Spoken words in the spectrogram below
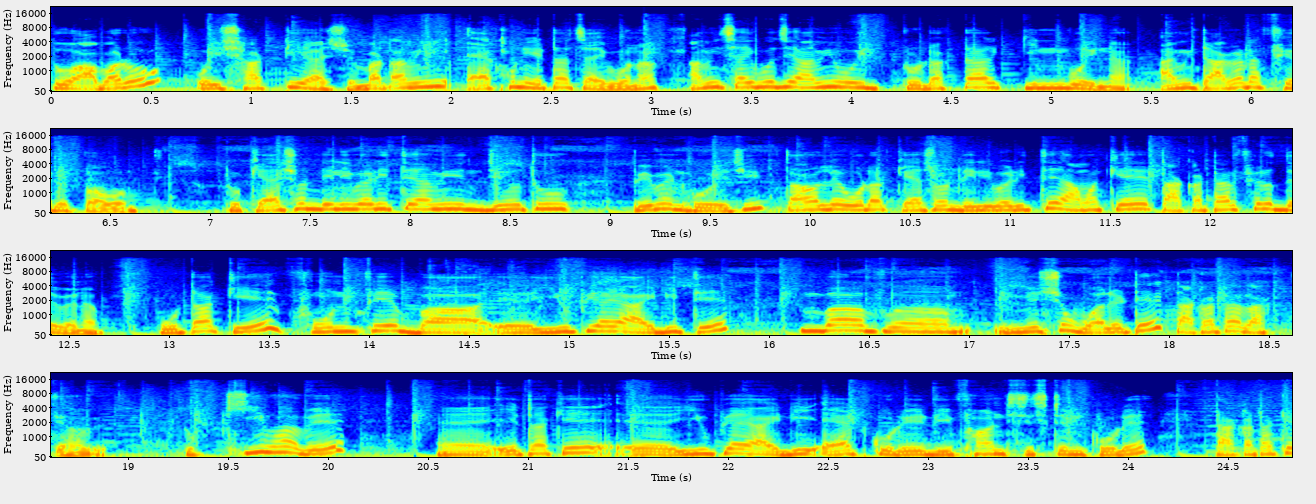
তো আবারও ওই শার্টটি আসবে। বাট আমি এখন এটা চাইব না। আমি চাইব যে আমি ওই প্রোডাক্টটা আর কিনবই না। আমি টাকাটা ফেরত পাবো। তো ক্যাশ অন ডেলিভারিতে আমি যেহেতু পেমেন্ট করেছি, তাহলে ওরা ক্যাশ অন ডেলিভারিতে আমাকে টাকাটা আর ফেরত দেবে না। ওটাকে ফোনপে বা ইউপিআই আইডিতে বা মেশো ওয়ালেটে টাকাটা রাখতে হবে। তো কীভাবে এটাকে ইউপিআই আইডি অ্যাড করে রিফান্ড সিস্টেম করে টাকাটাকে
